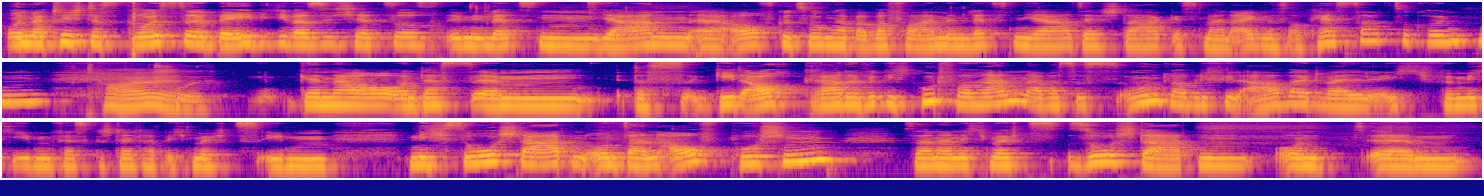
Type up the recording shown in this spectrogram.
Und natürlich das größte Baby, was ich jetzt so in den letzten Jahren äh, aufgezogen habe, aber vor allem im letzten Jahr sehr stark, ist mein eigenes Orchester zu gründen. Toll. Cool. Genau, und das, ähm, das geht auch gerade wirklich gut voran, aber es ist unglaublich viel Arbeit, weil ich für mich eben festgestellt habe, ich möchte es eben nicht so starten und dann aufpushen, sondern ich möchte es so starten und ähm,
